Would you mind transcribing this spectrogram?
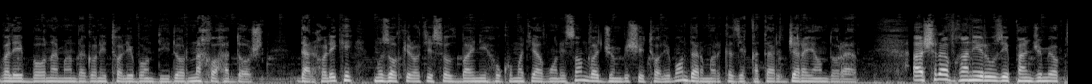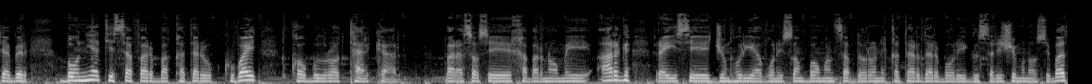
вале бо намояндагони толибон дидор нахоҳад дошт. Дар ҳоле ки музокироти сулҳ байни ҳукумати афғонистон ва ҷунбиши толибон дар маркази қатар ҷараён дорад. Ашраф ғанӣ рӯзи 5 октябр бо нияти сафар ба қатару кувайт кобулро тарк кард بر اساس خبرنامه ارگ رئیس جمهوری افغانستان با منصبداران قطر درباره گسترش مناسبت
